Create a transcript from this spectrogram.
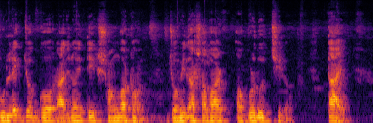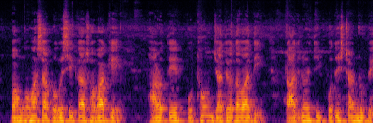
উল্লেখযোগ্য রাজনৈতিক সংগঠন জমিদার সভার অগ্রদূত ছিল। তাই বঙ্গভাষা প্রবেশিকা সভাকে ভারতের প্রথম জাতীয়তাবাদী রাজনৈতিক প্রতিষ্ঠান রূপে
